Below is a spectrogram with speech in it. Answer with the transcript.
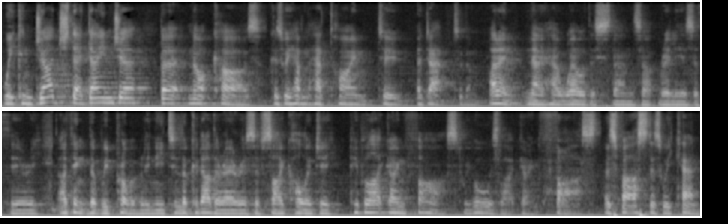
we can judge their danger, but not cars, because we haven't had time to adapt to them. I don't know how well this stands up really as a theory. I think that we probably need to look at other areas of psychology. People like going fast. We've always liked going fast, as fast as we can.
